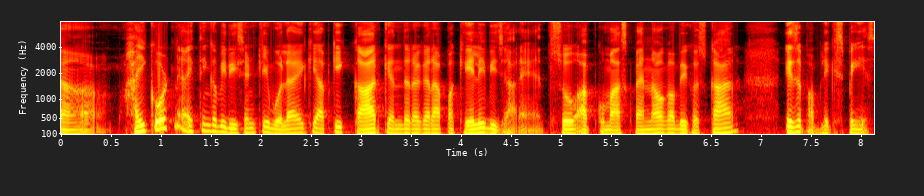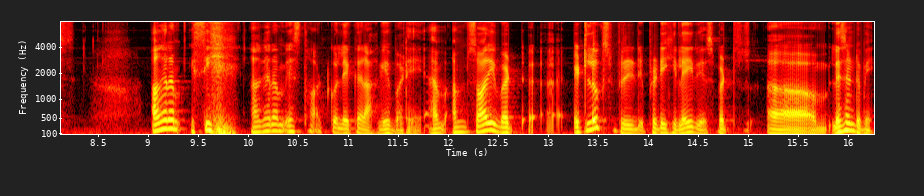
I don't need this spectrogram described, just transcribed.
high court ने आई थिंक अभी रिसेंटली बोला है कि आपकी कार के अंदर अगर आप अकेले भी जा रहे हैं सो so आपको मास्क पहनना होगा because car is a public space अगर हम इसी, अगर हम इस थॉट को लेकर आगे बढ़े I am sorry but it looks pretty hilarious but listen to me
